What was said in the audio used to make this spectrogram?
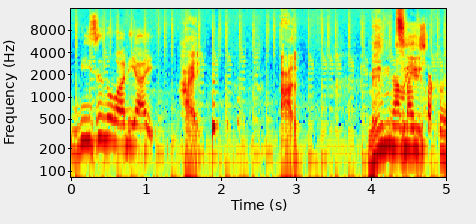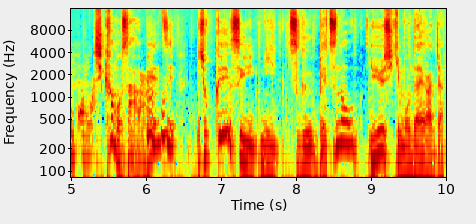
水の割合。はい。ある。めんつゆしかもさめんつゆ 食塩水に次ぐ別の由々しき問題があるじゃん。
